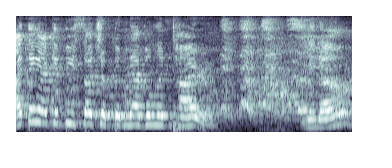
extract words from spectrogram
I think I could be such a benevolent tyrant. You know?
